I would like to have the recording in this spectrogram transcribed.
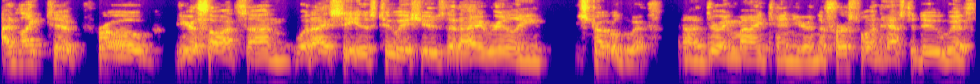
I'd like to probe your thoughts on what I see as two issues that I really struggled with uh, during my tenure. And the first one has to do with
